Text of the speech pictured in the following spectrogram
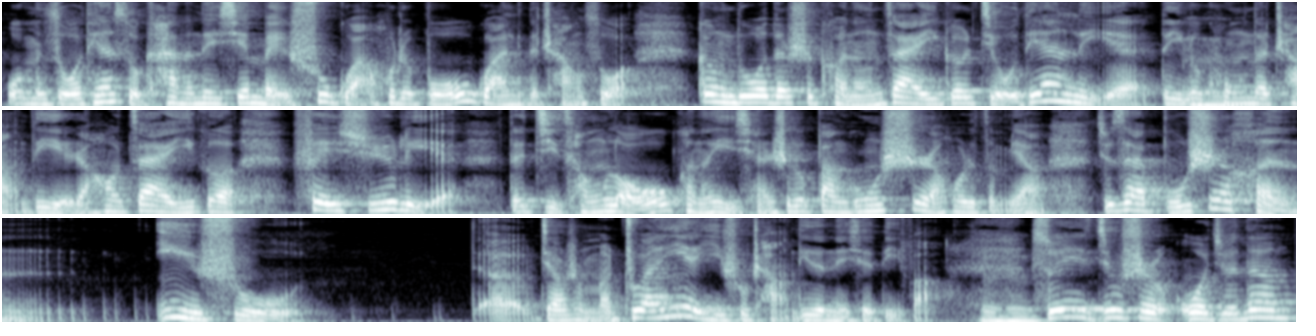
我们昨天所看的那些美术馆或者博物馆里的场所，更多的是可能在一个酒店里的一个空的场地，然后在一个废墟里的几层楼，可能以前是个办公室啊或者怎么样，就在不是很艺术。呃，叫什么专业艺术场地的那些地方，嗯所以就是我觉得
